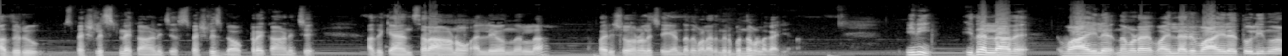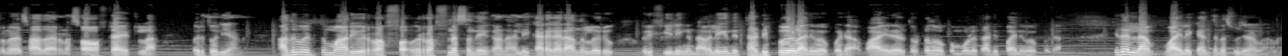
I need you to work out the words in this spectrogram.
അതൊരു സ്പെഷ്യലിസ്റ്റിനെ കാണിച്ച് സ്പെഷ്യലിസ്റ്റ് ഡോക്ടറെ കാണിച്ച് അത് ക്യാൻസർ ആണോ അല്ലയോ എന്നുള്ള പരിശോധനകൾ ചെയ്യേണ്ടത് വളരെ നിർബന്ധമുള്ള കാര്യമാണ്. ഇനി ഇതല്ലാതെ വായിൽ നമ്മുടെ എല്ലാവരും വായിലെ തൊലി എന്ന് പറഞ്ഞാൽ സാധാരണ സോഫ്റ്റ് ആയിട്ടുള്ള ഒരു തൊലിയാണ്. അത് എടുത്ത് മാറി ഒരു റഫ് ഒരു റഫ്നെസ് എന്തെങ്കിലും കാണാം അല്ലെങ്കിൽ കരകര എന്നുള്ള ഒരു ഒരു ഫീലിംഗ് ഉണ്ടാവും അല്ലെങ്കിൽ എന്തെങ്കിലും തടിപ്പുകൾ അനുഭവപ്പെടുക. വായിലെ തൊട്ട് നോക്കുമ്പോൾ തടിപ്പ് അനുഭവപ്പെടുക. ഇതെല്ലാം വായിലെ ക്യാൻസറിന്റെ സൂചനകളാണ്.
